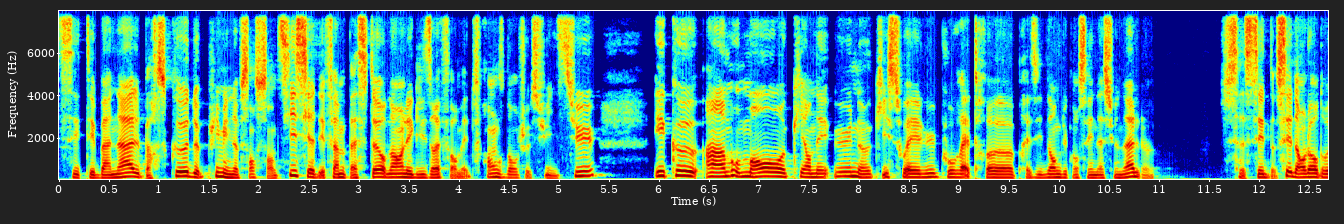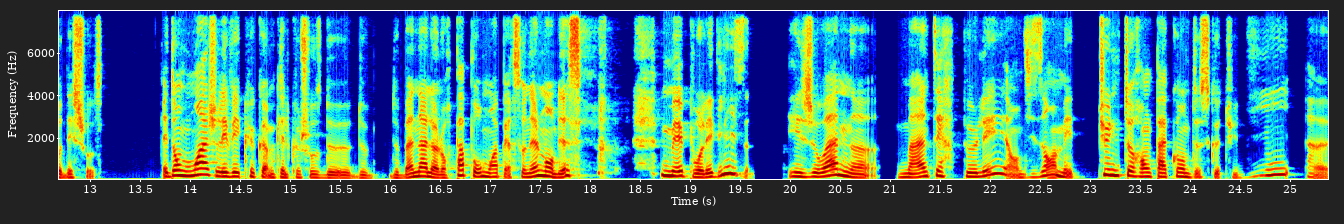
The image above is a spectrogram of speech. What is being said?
C'était banal parce que depuis 1966, il y a des femmes pasteurs dans l'Église réformée de France dont je suis issue, et que à un moment qu'il y en ait une qui soit élue pour être euh, présidente du Conseil national, c'est dans l'ordre des choses. Et donc moi, je l'ai vécu comme quelque chose de, de, banal. Alors pas pour moi personnellement, bien sûr, mais pour l'Église. Et Joanne m'a interpellée en disant, mais tu ne te rends pas compte de ce que tu dis. Euh,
